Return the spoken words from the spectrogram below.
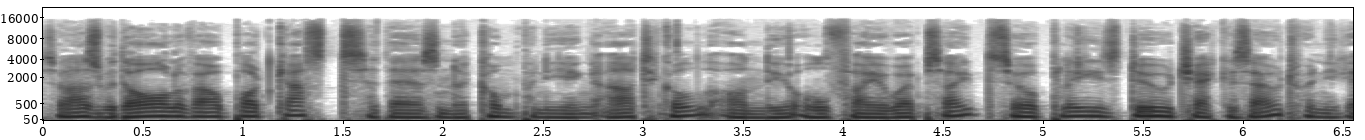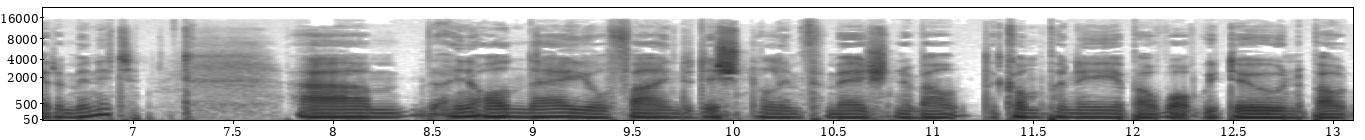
So, as with all of our podcasts, there's an accompanying article on the Allfire website. So please do check us out when you get a minute. Um, on there, you'll find additional information about the company, about what we do, and about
